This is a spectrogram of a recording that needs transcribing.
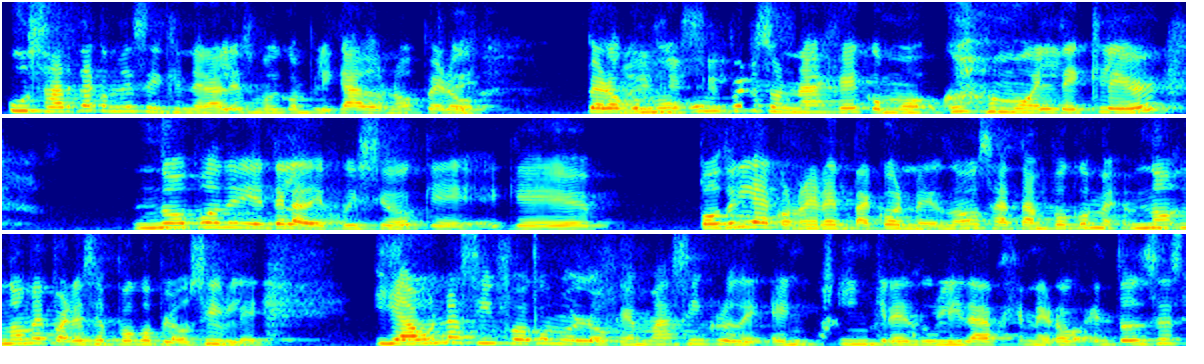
Usar tacones en general es muy complicado, ¿no? Pero, pero como un personaje como, como el de Claire, no pondría en tela de juicio que, que podría correr en tacones, ¿no? O sea, tampoco me, no, no me parece poco plausible. Y aún así fue como lo que más incredulidad generó. Entonces,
